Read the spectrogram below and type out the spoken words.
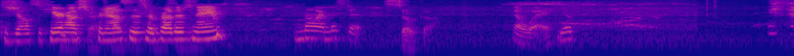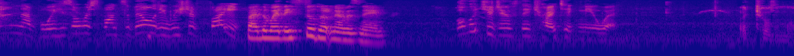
Did you also hear how she pronounces her brother's name? No, I missed it. Soka. No way. Yep. We found that boy. He's our responsibility. We should fight. By the way, they still don't know his name. What would you do if they tried taking me away? I'd kill them all.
